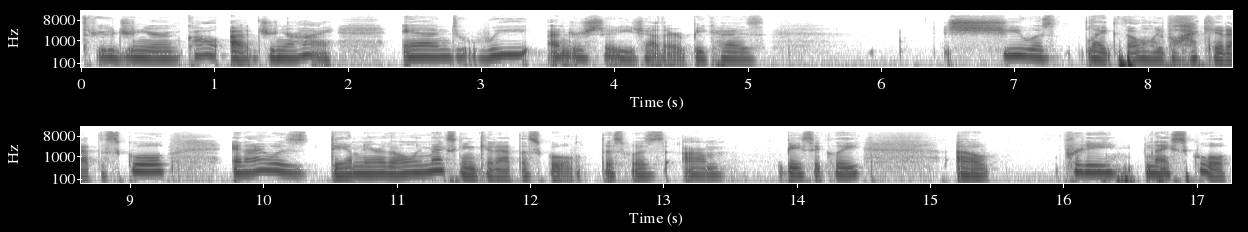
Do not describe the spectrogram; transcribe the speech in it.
through junior uh, junior high. And we understood each other because she was like the only black kid at the school and I was damn near the only Mexican kid at the school. This was um, basically a pretty nice school.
